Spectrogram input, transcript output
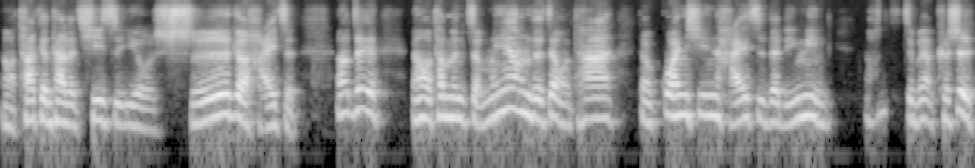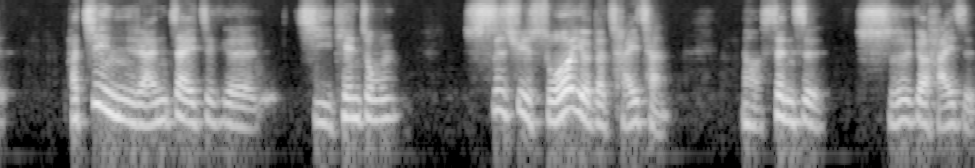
啊他跟他的妻子有十个孩子，然后这个然后他们怎么样的这种他。要关心孩子的灵命，然后怎么样？可是他竟然在这个几天中失去所有的财产，然后甚至十个孩子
